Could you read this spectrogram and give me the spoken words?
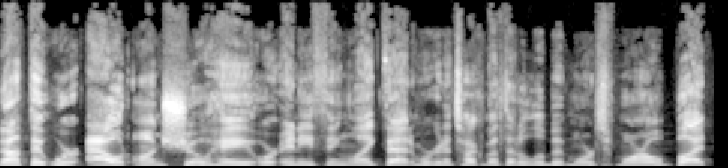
Not that we're out on Shohei or anything like that. And we're going to talk about that a little bit more tomorrow. But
